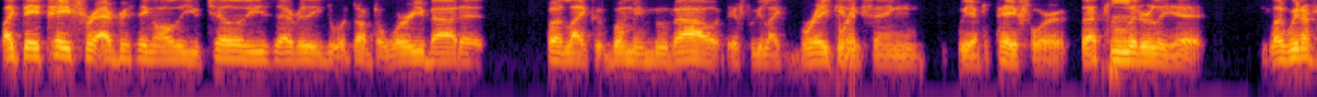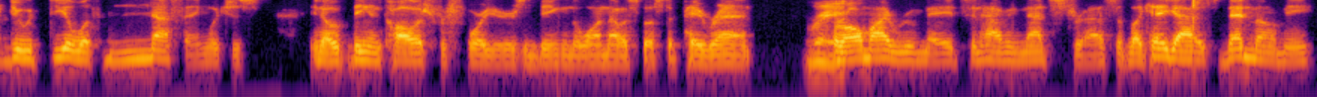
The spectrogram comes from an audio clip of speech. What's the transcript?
like they pay for everything, all the utilities, everything. Don't have to worry about it. But like when we move out, if we like break anything, we have to pay for it. That's literally it. Like we don't have to do deal with nothing, which is you know being in college for four years and being the one that was supposed to pay rent right for all my roommates and having that stress of like, hey guys, Venmo me.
